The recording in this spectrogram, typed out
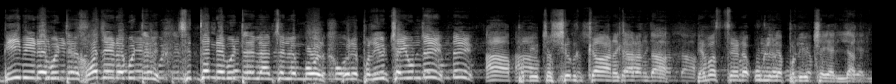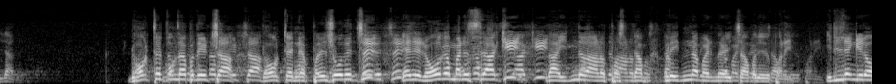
ബീവിയുടെ വീട്ടിൽ ഹോജയുടെ വീട്ടിൽ സിദ്ധന്റെ വീട്ടിലെല്ലാം ചെല്ലുമ്പോൾ ഒരു പ്രതീക്ഷയുണ്ട്. ആ പ്രതീക്ഷ ശിർക്കാണ് കാരണം എന്താ? വ്യവസ്ഥയുടെ ഉള്ളിലെ പ്രതീക്ഷയല്ല. ഡോക്ടർക്ക് എന്താ പ്രതീക്ഷ. ഡോക്ടർ എന്നെ പരിശോധിച്ച് എന്റെ രോഗം മനസ്സിലാക്കി. ഇതാ ഇന്നതാണ് പ്രശ്നം. ഇവിടെ ഇന്ന മരുന്ന് കഴിച്ചാൽ മതി പറയും. ഇല്ലെങ്കിലോ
